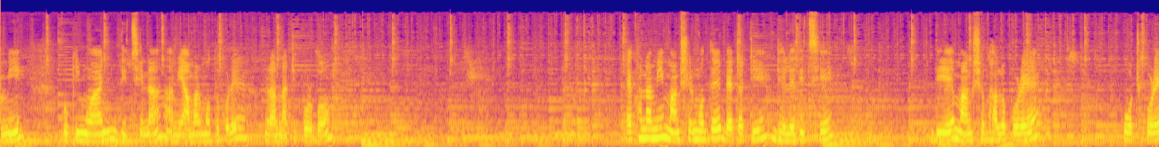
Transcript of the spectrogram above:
আমি কুকিং ওয়াইন দিচ্ছি না, আমি আমার মতো করে রান্নাটি করব। এখন আমি মাংসের মধ্যে ব্যাটারটি ঢেলে দিচ্ছি। দিয়ে মাংস ভালো করে কোট করে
